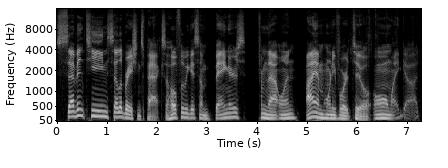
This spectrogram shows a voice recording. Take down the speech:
17 celebrations packs. So hopefully we get some bangers from that one. I am horny for it too. Oh my god.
